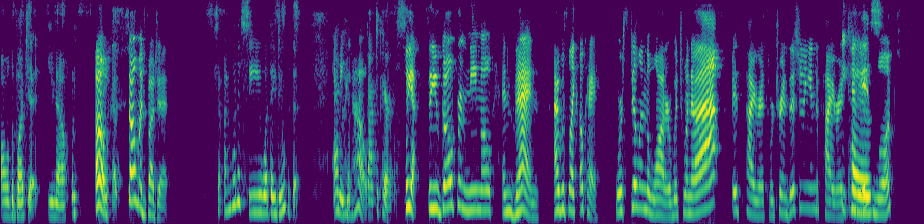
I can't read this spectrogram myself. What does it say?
all the budget, you know. Oh, so much budget. so I want to see what they do with it. Anywho, know. back to Paris. So yeah, so you go from Nemo, and then I was like, okay, we're still in the water. Which one? Ah, it's pirates. We're transitioning into pirates. and it looked.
